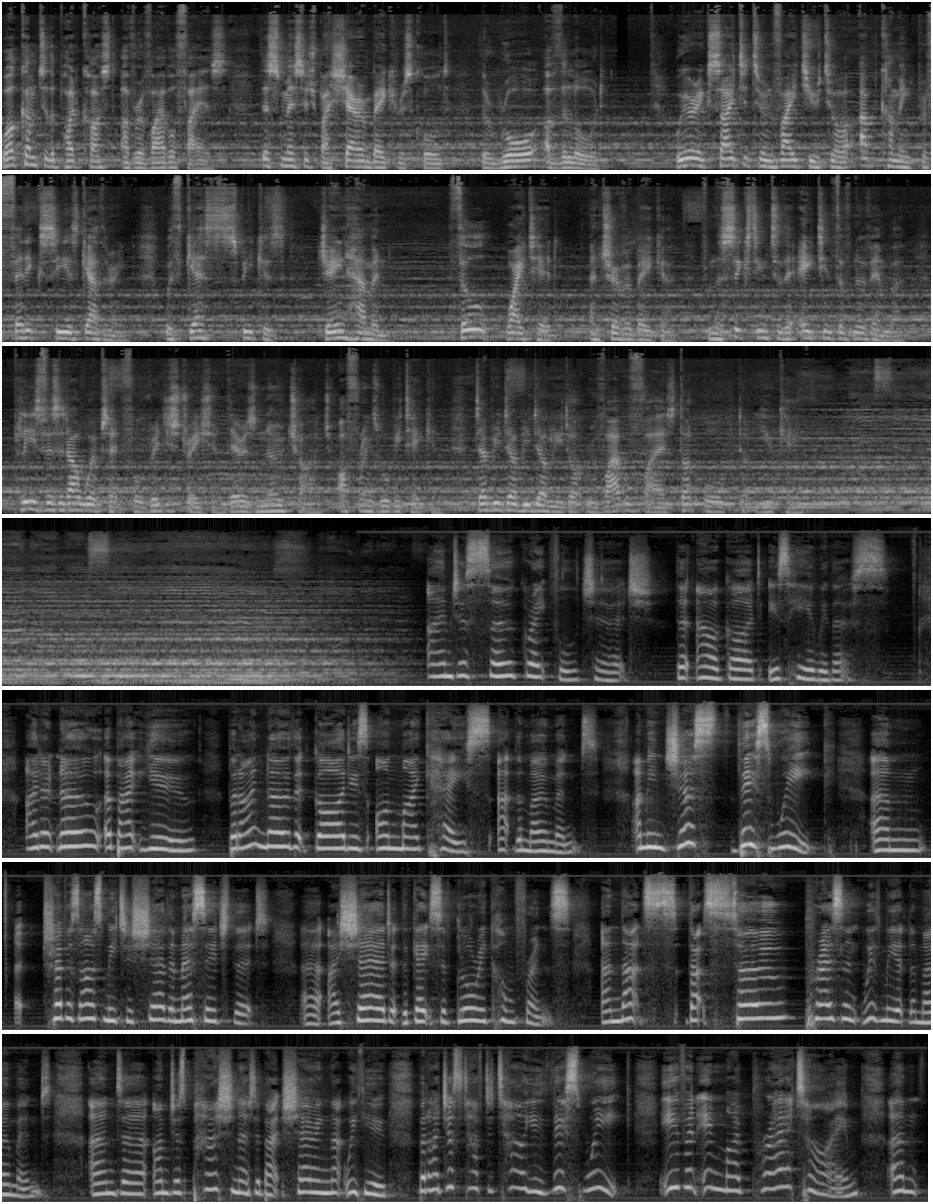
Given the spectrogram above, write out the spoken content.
Welcome to the podcast of Revival Fires. This message by Sharon Baker is called The Roar of the Lord. We are excited to invite you to our upcoming Prophetic Seers gathering with guest speakers Jane Hammond, Phil Whitehead, and Trevor Baker from the 16th to the 18th of November. Please visit our website for registration. There is no charge. Offerings will be taken. www.revivalfires.org.uk. just so grateful, church, that our God is here with us. I don't know about you, but I know that God is on my case at the moment. I mean, just this week, um, uh, Trevor's asked me to share the message that uh, I shared at the Gates of Glory conference, and that's that's so present with me at the moment, and uh, I'm just passionate about sharing that with you. But I just have to tell you, this week, even in my prayer time, um,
